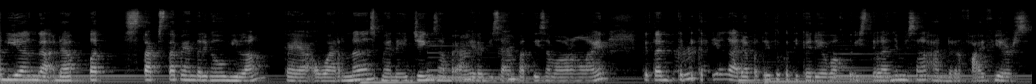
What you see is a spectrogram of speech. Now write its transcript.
Dia nggak dapet step-step yang tadi kamu bilang kayak awareness, managing sampai Hmm. akhirnya bisa empati sama orang lain. Kita ketika dia nggak dapet itu ketika dia waktu istilahnya misalnya under five years,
